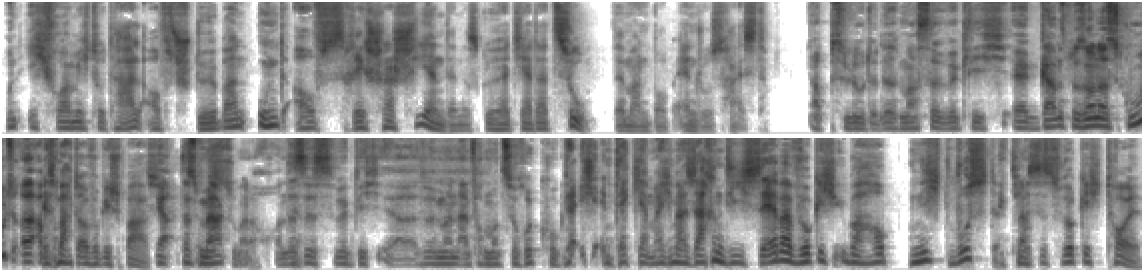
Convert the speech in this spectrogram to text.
Und ich freue mich total aufs Stöbern und aufs Recherchieren, denn das gehört ja dazu, wenn man Bob Andrews heißt. Absolut, und das machst du wirklich äh, ganz besonders gut. Äh, Es macht auch wirklich Spaß. ja, das ist merkt man auch. Und das ist wirklich, äh, also wenn man einfach mal zurückguckt. Ja, ich entdecke ja manchmal Sachen, die ich selber wirklich überhaupt nicht wusste. klar. Das ist wirklich toll.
